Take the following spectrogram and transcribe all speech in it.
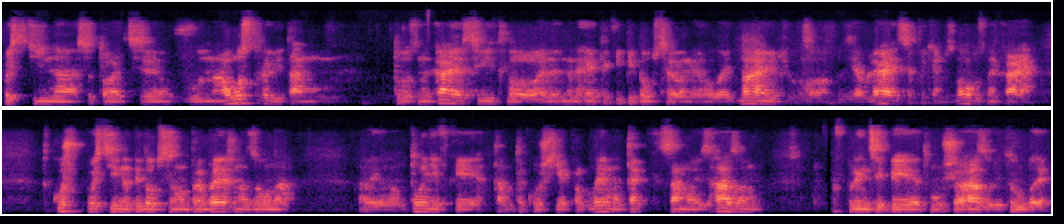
постійна ситуація в на острові. Там то зникає світло, енергетики під обстрілами його ладнають, воно з'являється, потім знову зникає. Також постійно під обстрілом прибережна зона район Антонівки. Там також є проблеми. Так само і з газом, в принципі, тому що газові труби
